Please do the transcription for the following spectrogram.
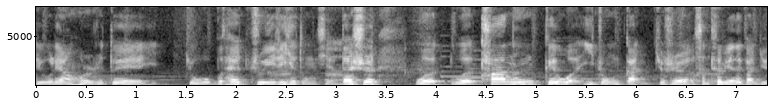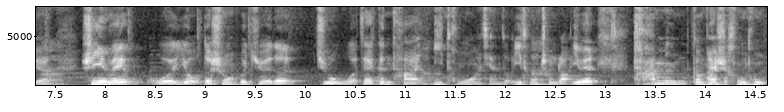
流量或者是对，就我不太追这些东西，但是我我他能给我一种感，就是很特别的感觉，嗯。是因为我有的时候会觉得，就是我在跟他一同往前走，一同成长，因为他们刚开始横空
